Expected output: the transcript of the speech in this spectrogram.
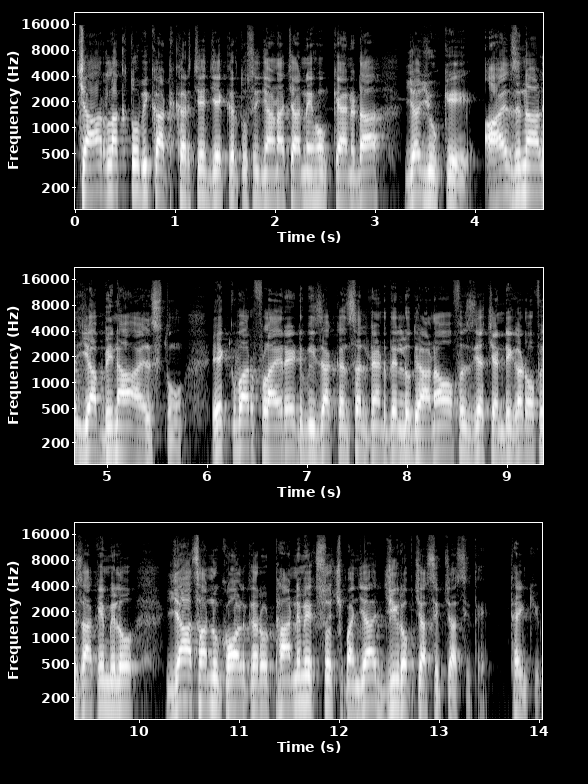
ਚਾਰ ਲੱਖ ਤੋਂ ਵੀ ਘੱਟ ਖਰਚੇ ਜੇਕਰ ਤੁਸੀਂ ਜਾਣਾ ਚਾਹੁੰਦੇ ਹੋ ਕੈਨੇਡਾ ਜਾਂ ਯੂਕੇ ਆਇਲਸ ਨਾਲ ਜਾਂ ਬਿਨਾ ਆਇਲਸ ਤੋਂ। ਇੱਕ ਵਾਰ ਫਲਾਈਰਾਈਟ ਵੀਜ਼ਾ ਕੰਸਲਟੈਂਟ ਦੇ ਲੁਧਿਆਣਾ ਆਫਿਸ ਜਾਂ ਚੰਡੀਗੜ੍ਹ ਆਫਿਸ ਆ ਕੇ ਮਿਲੋ ਜਾਂ ਸਾਨੂੰ ਕਾਲ ਕਰੋ 9815 08585 ਤੇ। Thank you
